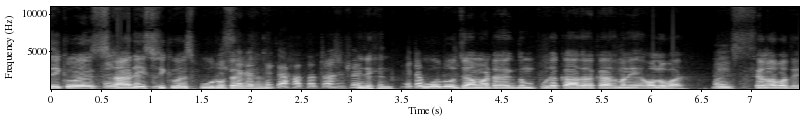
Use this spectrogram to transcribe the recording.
সিকোয়েন্স এই যে সিকোয়েন্স পুরোটা দেখেন। থেকে হাতাটা আসবে। এই দেখেন এটা পুরো জামাটা একদম পুরো কাজ আর কাজ মানে অল ওভার মানে এই। সেলা বাদে।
